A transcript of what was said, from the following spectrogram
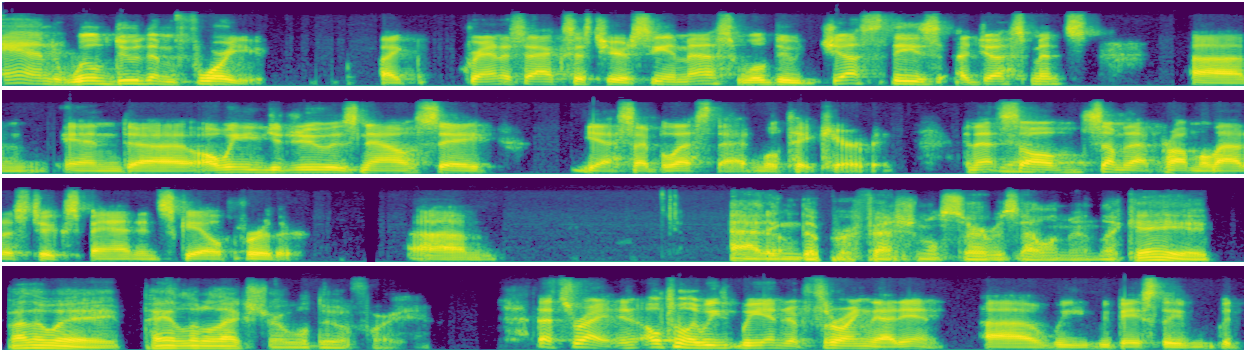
and we'll do them for you. Like, grant us access to your CMS. We'll do just these adjustments, um, and uh, all we need you to do is now say, yes, I bless that, and we'll take care of it. And that yeah. solved some of that problem, allowed us to expand and scale further. Um, Adding so. the professional service element, like, hey, by the way, pay a little extra, we'll do it for you. That's right. And ultimately, we, we ended up throwing that in. Uh, we, we basically would,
